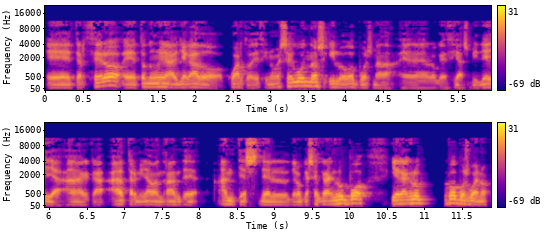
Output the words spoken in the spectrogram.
Eh, tercero, eh, todo ha llegado cuarto a 19 segundos y luego, pues nada, eh, lo que decías, Vidella ha, ha terminado entrante antes del, de lo que es el gran grupo y el gran grupo, pues bueno,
